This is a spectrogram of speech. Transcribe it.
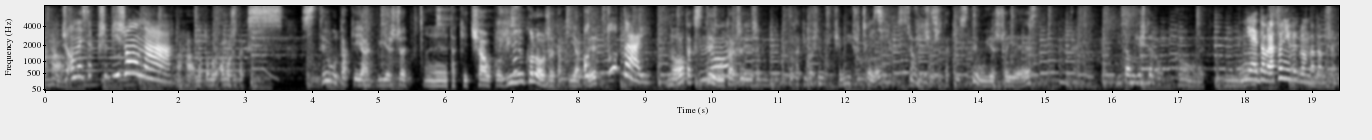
Aha. Że ona jest tak przybliżona. Aha, no to mo- a może tak z, z tyłu takie jakby jeszcze e, takie ciałko w innym kolorze taki O, jakby. tutaj! No, tak z tyłu, No. tak żeby, żeby tylko taki właśnie może ciemniejszy kolor. Czekajcie, jak Że zrobić. widzicie, że taki z tyłu jeszcze jest i tam gdzieś ten ogonek. Mm. Nie, dobra, to nie wygląda Nie, dobrze. nie,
